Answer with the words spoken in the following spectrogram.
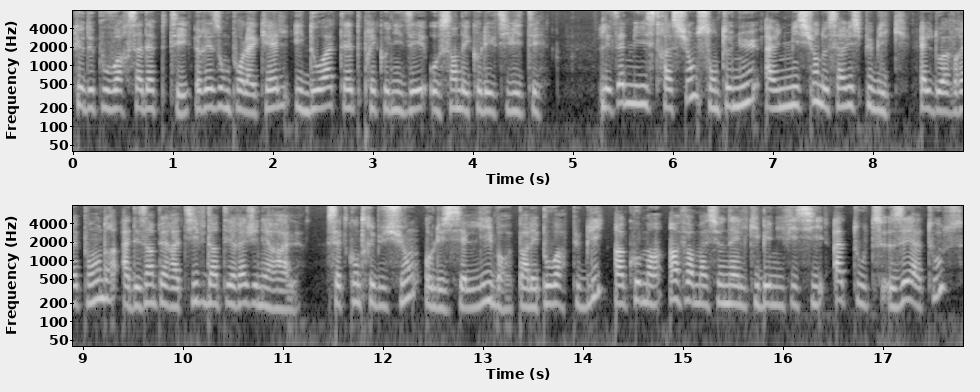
que de pouvoir s'adapter, raison pour laquelle il doit être préconisé au sein des collectivités. Les administrations sont tenues à une mission de service public. Elles doivent répondre à des impératifs d'intérêt général. Cette contribution au logiciel libre par les pouvoirs publics, un commun informationnel qui bénéficie à toutes et à tous,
